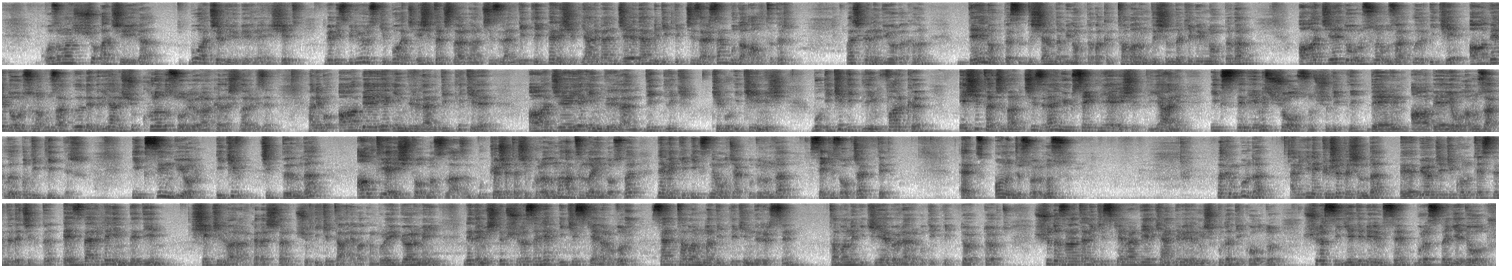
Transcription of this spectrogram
O zaman şu açıyla bu açı birbirine eşit. Ve biz biliyoruz ki bu açı eşit açılardan çizilen diklikler eşit. Yani ben C'den bir diklik çizersem bu da 6'dır. Başka ne diyor bakalım? D noktası dışarında bir nokta. Bakın tabanın dışındaki bir noktadan AC doğrusuna uzaklığı 2, AB doğrusuna uzaklığı nedir? Yani şu kuralı soruyor arkadaşlar bize. Hani bu AB'ye indirilen diklik ile AC'ye indirilen diklik ki bu 2'ymiş. Bu iki dikliğin farkı eşit açıdan çizilen yüksekliğe eşitti. Yani x dediğimiz şu olsun şu diklik. D'nin AB'ye olan uzaklığı bu dikliktir. X'in diyor 2 çıktığında 6'ya eşit olması lazım. Bu köşe taşı kuralını hatırlayın dostlar. Demek ki x ne olacak bu durumda? 8 olacak dedim. Evet 10. sorumuz. Bakın burada hani yine köşe taşında e, bir önceki konu testinde de çıktı. Ezberleyin dediğim şekil var arkadaşlarım. Şu iki tane bakın burayı görmeyin. Ne demiştim? Şurası hep ikizkenar olur. Sen tabanına diklik indirirsin. Tabanı ikiye böler bu diklik 4 4. Şu da zaten ikizkenar diye kendi verilmiş. Bu da dik oldu. Şurası 7 birimse burası da 7 olur.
